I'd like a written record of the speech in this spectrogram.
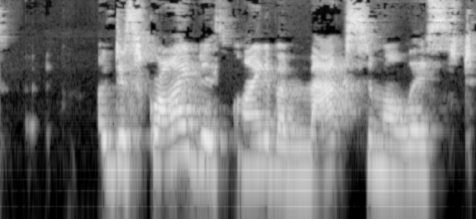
described as kind of a maximalist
